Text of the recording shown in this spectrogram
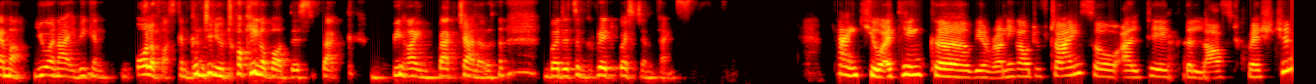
Emma, you and I, we can, all of us can continue talking about this back behind back channel, but it's a great question. Thanks. Thank you. I think uh, we are running out of time, so I'll take the last question,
